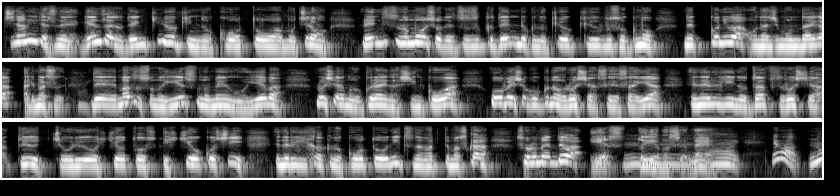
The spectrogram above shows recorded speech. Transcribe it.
ちなみにですね現在の電気料金の高騰はもちろん連日の猛暑で続く電力の供給不足も根っこには同じ問題があります、はい、でまずそのイエスの面を言えばロシアのウクライナ侵攻は欧米諸国のロシア制裁やエネルギーの脱ロシアという潮流を引き落とす引き起こしエネルギー価格の高騰につながってますからその面ではイエスと言えますよね、はい、ではノ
